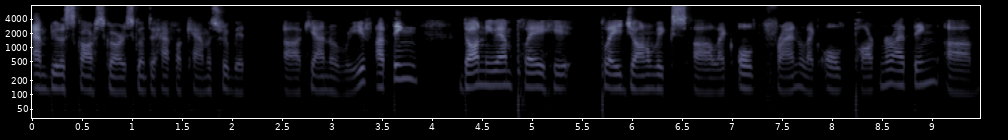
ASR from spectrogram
and Bill Skarsgård is going to have a chemistry with uh, Keanu Reeves. I think Donnie Yen play he play John Wick's uh, like old friend, like old partner. I think. Um,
